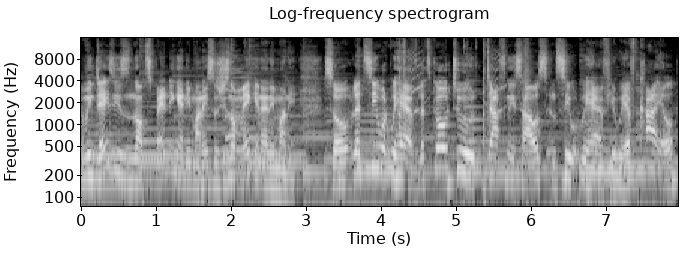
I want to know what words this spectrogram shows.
I mean, Daisy is not spending any money, so she's not making any money. So let's see what we have. Let's go to Daphne's house and see what we have here. We have Kyle,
